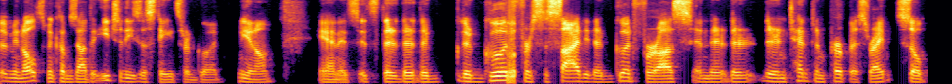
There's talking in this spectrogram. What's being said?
I mean, ultimately comes down to each of these estates are good, you know, and it's it's they're they're they're they're good for society, they're good for us, and they're they're they're intent and purpose, right? So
